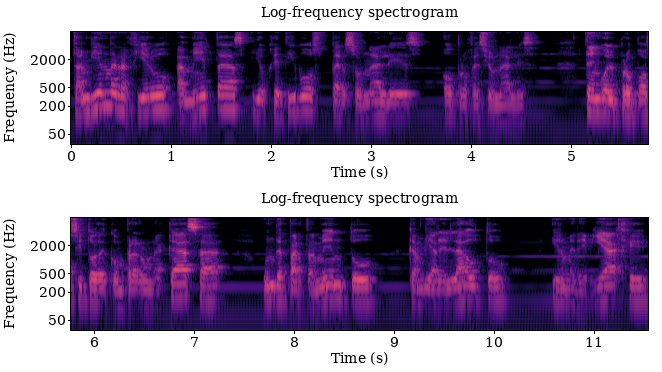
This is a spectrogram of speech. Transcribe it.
también me refiero a metas y objetivos personales o profesionales. Tengo el propósito de comprar una casa, un departamento, cambiar el auto, irme de viaje,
